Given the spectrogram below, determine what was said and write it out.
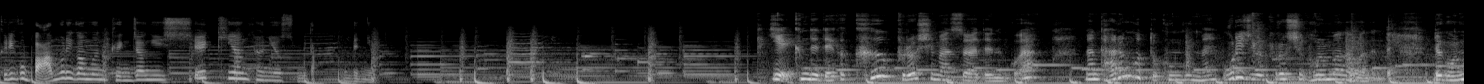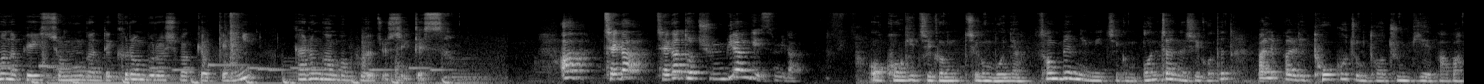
그리고 마무리감은 굉장히 silky한 편이었습니다 선배님 예, 근데 내가 그 브러쉬만 써야 되는 거야? 난 다른 것도 궁금해. 우리 집에 브러쉬가 얼마나 많은데 내가 얼마나 베이스 전문가인데 그런 브러쉬밖에 없겠니? 다른 거 한번 보여줄 수 있겠어? 아, 제가 제가 더 준비한 게 있습니다. 어, 거기 지금 지금 뭐냐? 선배님이 지금 언짢으시거든? 빨리빨리 도구 좀 더 준비해 봐봐.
